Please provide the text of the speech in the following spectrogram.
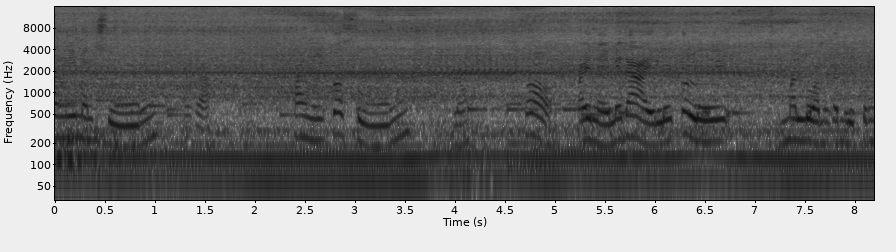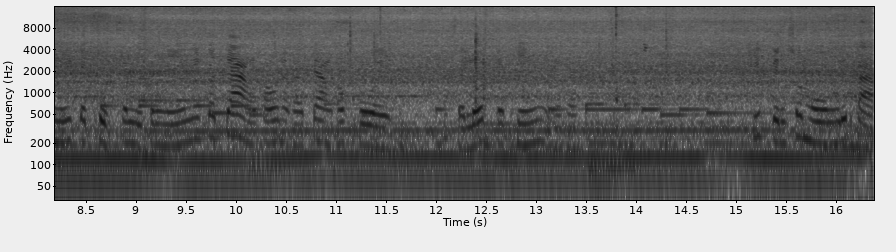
ข้างนี้มันสูงนะคะข้างนี้ก็สูงเนาะก็ไปไหนไม่ได้เลยก็เลยมารวมกันอยู่ตรงนี้กระจุกกันอยู่ตรงนี้นี่ก็จ้างเขานะคะ จ้างเขาโกยแต่รถจะทิ้งนะคะคิดเป็นชั่วโมงหรือเปล่า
